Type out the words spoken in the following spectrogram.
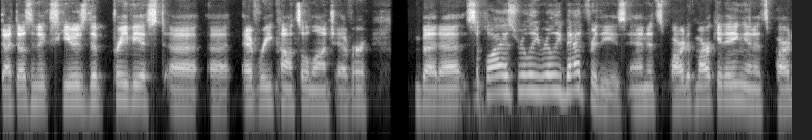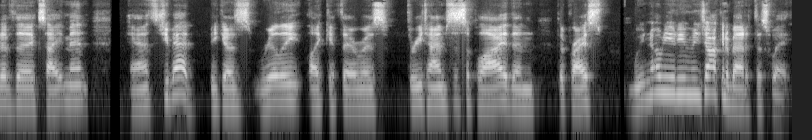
That doesn't excuse the previous uh, uh, every console launch ever. But uh, supply is really really bad for these, and it's part of marketing and it's part of the excitement. And it's too bad because really, like if there was three times the supply, then the price we know you'd even be talking about it this way.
